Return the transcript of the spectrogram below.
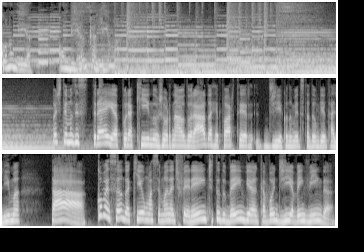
Economia, com Bianca Lima. Hoje temos estreia por aqui no Jornal Dourado. A repórter de Economia do Estadão, Bianca Lima, está começando aqui uma semana diferente. Tudo bem, Bianca? Bom dia, bem-vinda.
